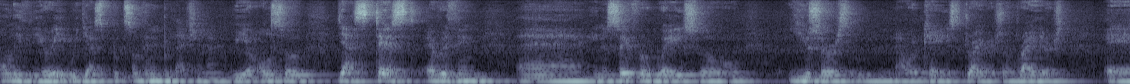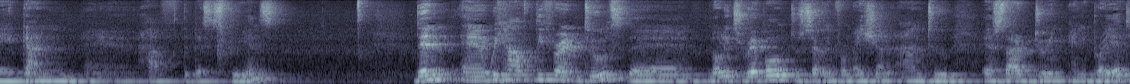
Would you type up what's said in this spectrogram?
only theory, we just put something in production and we also just test everything in a safer way so users, in our case drivers or riders, uh, can uh, have the best experience. Then uh, we have different tools, the Knowledge Repo to share information and to uh, start doing any project,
